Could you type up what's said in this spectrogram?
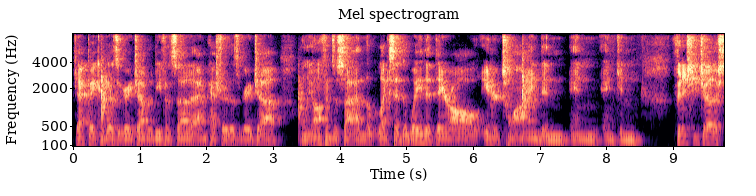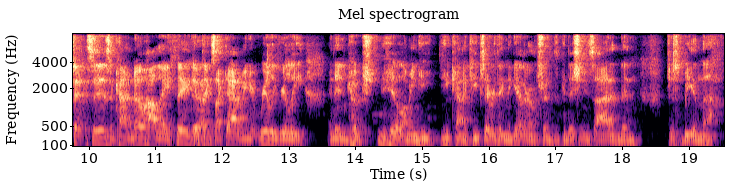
Jack Baker does a great job on the defense side. Adam Castro does a great job on the offensive side. And the, like I said, the way that they're all intertwined and and and can finish each other's sentences and kind of know how they think yeah. and things like that. I mean, it really, really. And then Coach Hill, I mean, he he kind of keeps everything together on the strength and conditioning side, and then just being the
